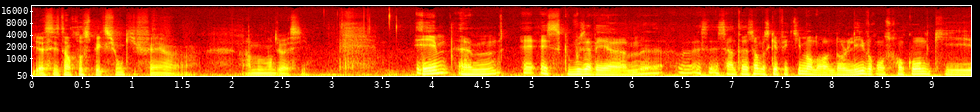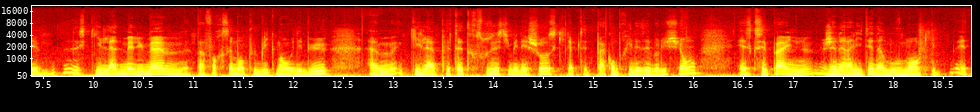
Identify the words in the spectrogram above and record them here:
il y a cette introspection qui fait un moment du récit. Et euh, est-ce que vous avez... Euh, c'est intéressant parce qu'effectivement, dans, le livre, on se rend compte qu'il admet lui-même, pas forcément publiquement au début, euh, qu'il a peut-être sous-estimé des choses, qu'il n'a peut-être pas compris les évolutions. Est-ce que ce n'est pas une généralité d'un mouvement qui est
